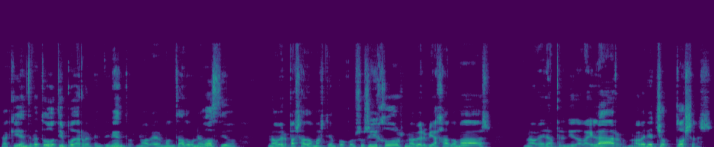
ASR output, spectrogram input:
Aquí entra todo tipo de arrepentimientos, no haber montado un negocio, no haber pasado más tiempo con sus hijos, no haber viajado más, no haber aprendido a bailar, no haber hecho cosas.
